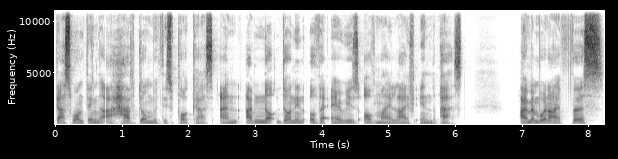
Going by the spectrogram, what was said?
that's one thing that I have done with this podcast and I've not done in other areas of my life in the past. I remember when I first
